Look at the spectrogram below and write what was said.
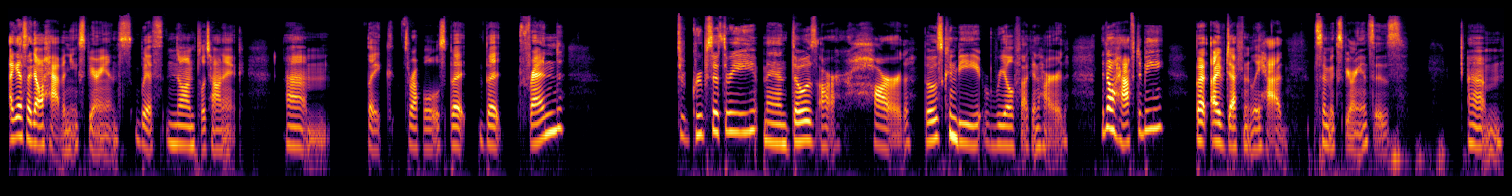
I guess I don't have any experience with non-platonic, um, like thruples, but but friend th- groups of three, man, those are hard. Those can be real fucking hard. They don't have to be, but I've definitely had some experiences um,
